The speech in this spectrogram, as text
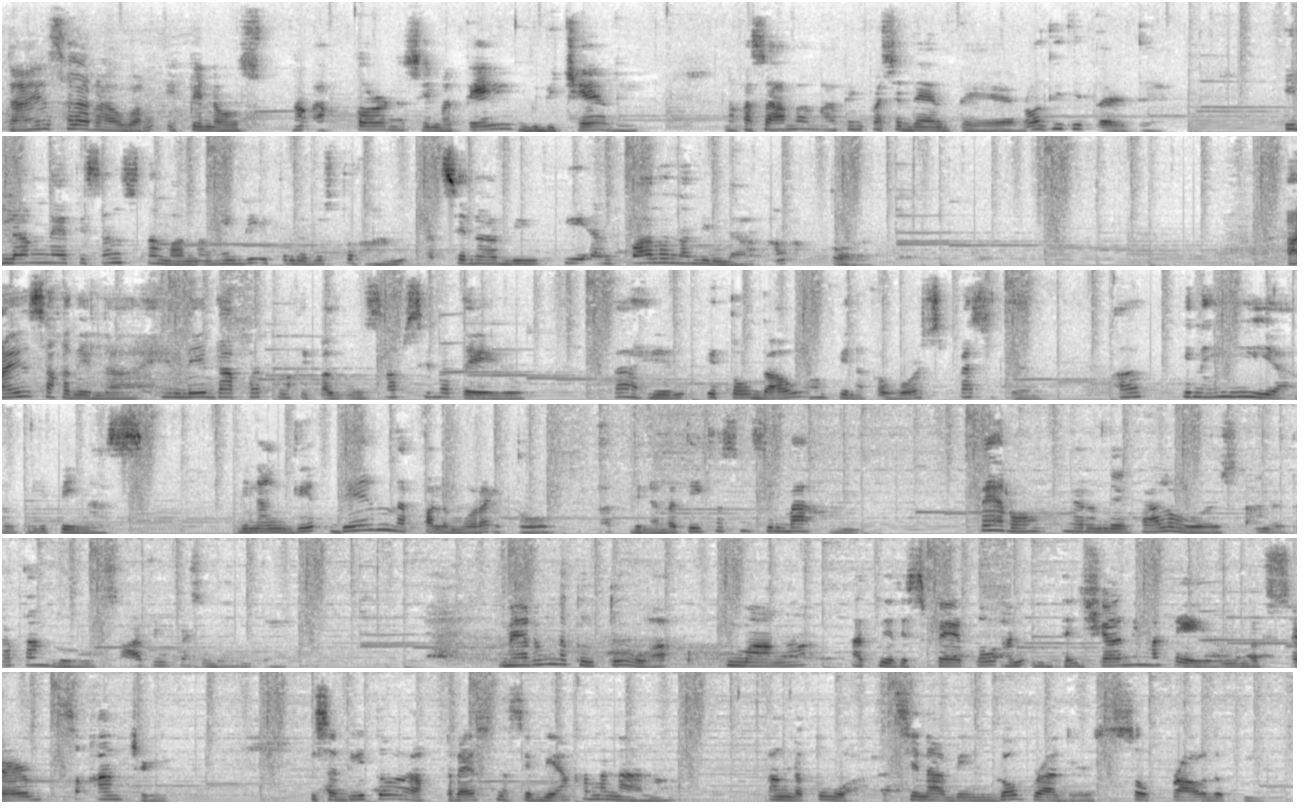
Dahil sa larawang ipinost ng aktor na si Matteo Gudicelli na kasama ang ating presidente Rodi Duterte, ilang netizens naman ang hindi ito nagustuhan at sinabing i-unfollow na nila ang aktor. Ayon sa kanila, hindi dapat makipag-usap si Mateo dahil ito daw ang pinaka-worst president at pinahihiya ang Pilipinas. Binanggit din na palamura ito at binabatikos ng simbahan. Pero meron din followers ang nagtatanggol sa ating presidente. Merong natutuwa, humanga at nirespeto ang intensyon ni Mateo na mag-serve sa country. Isa dito ang actress na si Bianca Manalo ang natuwa at sinabing, Go brothers, so proud of you.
